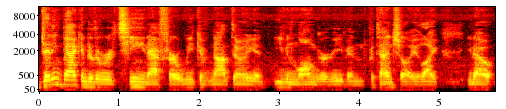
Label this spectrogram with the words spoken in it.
getting back into the routine after a week of not doing it, even longer, even potentially, like, you know,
